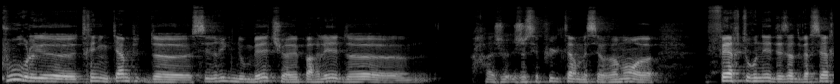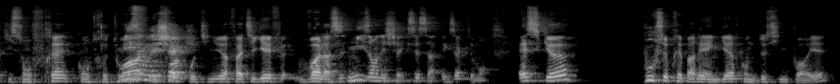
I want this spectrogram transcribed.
pour le training camp de Cédric Doumbé, tu avais parlé de, euh, je ne sais plus le terme, mais c'est vraiment faire tourner des adversaires qui sont frais contre toi et toi continuer à fatiguer. Voilà, mise en échec, c'est ça, exactement. Est-ce que pour se préparer à une guerre contre deux signes Poirier,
